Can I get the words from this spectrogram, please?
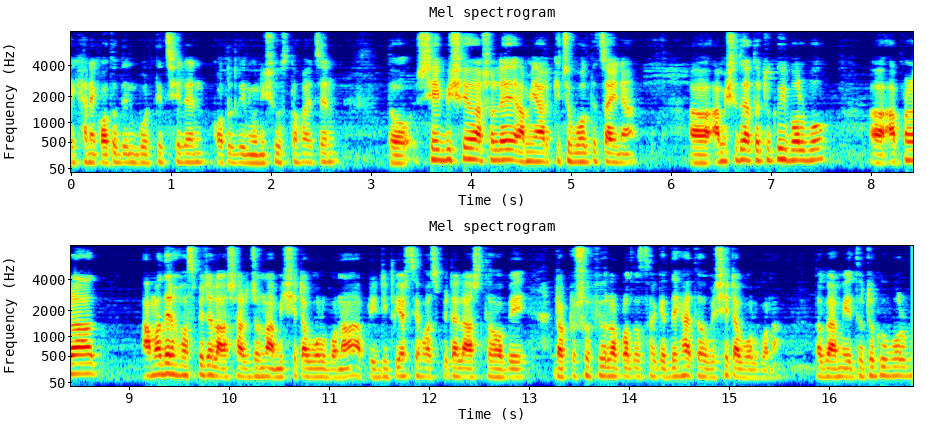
এখানে কতদিন ভর্তি ছিলেন, কতদিন উনি সুস্থ হয়েছেন। তো সেই বিষয়ে আসলে আমি আর কিছু বলতে চাই না। আমি শুধু এতটুকুই বলব আপনারা আমাদের হসপিটালে আসার জন্য আমি সেটা বলব না। আপনি ডিপিআরসি হসপিটালে আসতে হবে ডক্টর শফিউল্লাহ প্রধান স্যারকে দেখাতে হবে, সেটা বলব না। তবে আমি এতটুকু বলব,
